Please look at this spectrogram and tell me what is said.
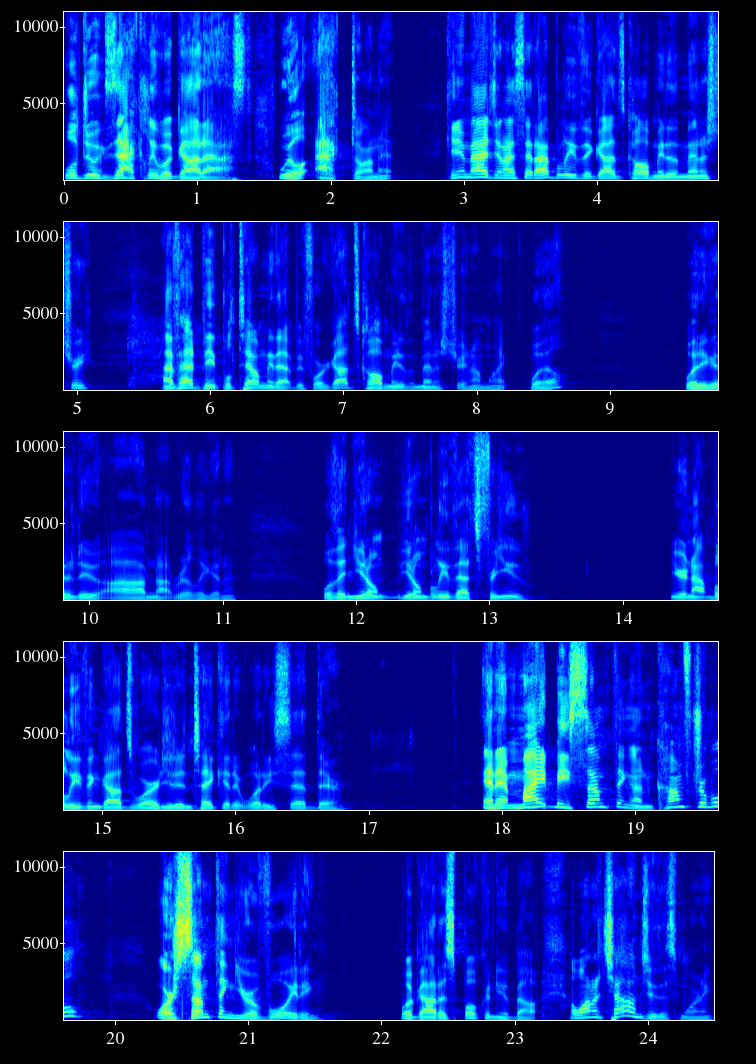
we'll do exactly what God asked. We'll act on it. Can you imagine? I said, I believe that God's called me to the ministry. I've had people tell me that before. God's called me to the ministry. And I'm like, well, what are you going to do? Ah, I'm not really going to. Well, then you don't, you don't believe that's for you. You're not believing God's word. You didn't take it at what he said there. And it might be something uncomfortable or something you're avoiding what God has spoken to you about. I want to challenge you this morning.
